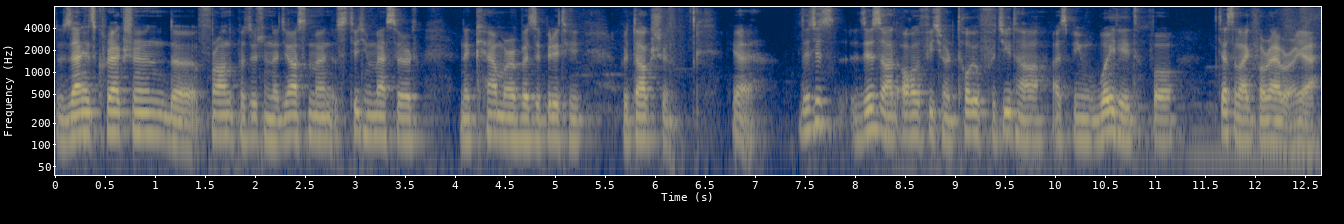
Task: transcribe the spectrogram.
the zenith correction, the front position adjustment, stitching method, and the camera visibility reduction. Yeah, this is these are all features Toyo Fujita has been waited for just like forever. Yeah,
